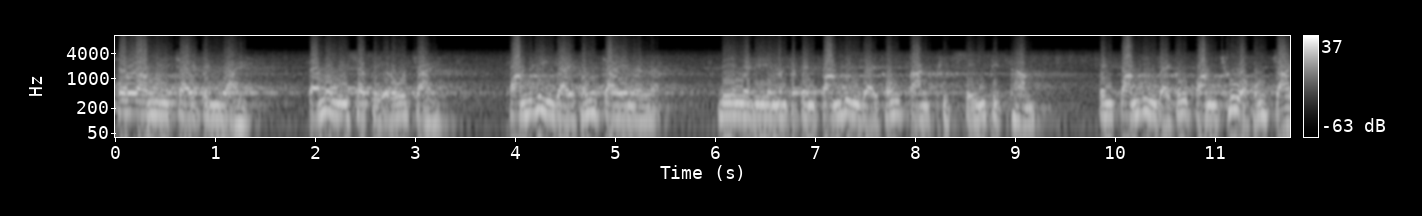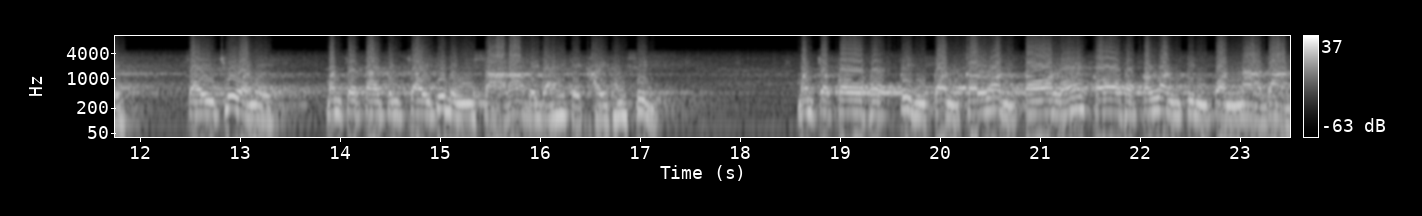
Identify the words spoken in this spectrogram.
คนเรามีใจเป็นใหญ่ แต่ไม่มีสติรู้ใจ ความยิ่งใหญ่ของใจนั่นแหละดีไม่ดีมันจะเป็นความยิ่งใหญ่ของการผิดศีลผิดธรรม เป็นความยิ่งใหญ่ของความชั่วของใจ ใจชั่วนี่ มันจะกลายเป็นใจที่ไม่มีสาระใดๆให้แก่ใครทั้งสิ้น มันจะโกหกปิ้นป้อนกระล่อนตอแหลกอหกกระล่อนปิ้นป้อนหน้าด้าน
